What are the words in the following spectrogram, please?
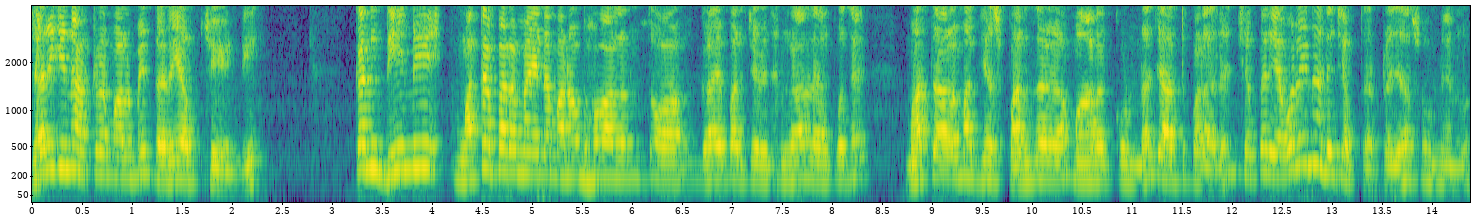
జరిగిన అక్రమాల మీద దర్యాప్తు చేయండి. కానీ దీన్ని మతపరమైన మనోభావాలతో గాయపరిచే విధంగా లేకపోతే మతాల మధ్య స్పర్ధగా మారకుండా జాగ్రత్త పడాలి అని చెప్పారు. ఎవరైనా అదే చెప్తారు ప్రజాస్వామ్యంలో.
